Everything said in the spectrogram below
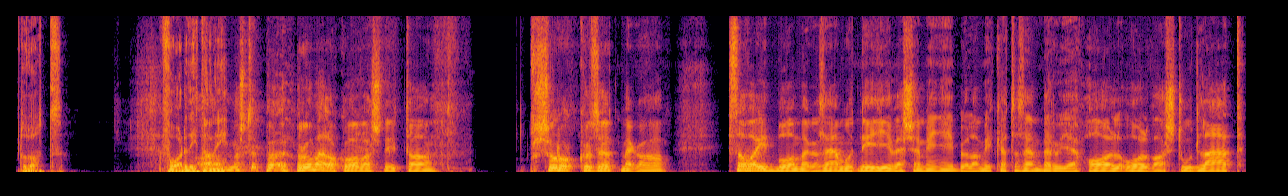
tudott fordítani. Most próbálok olvasni itt a sorok között, meg a szavaidból, meg az elmúlt négy év eseményeiből, amiket az ember ugye hall, olvas, tud, lát,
